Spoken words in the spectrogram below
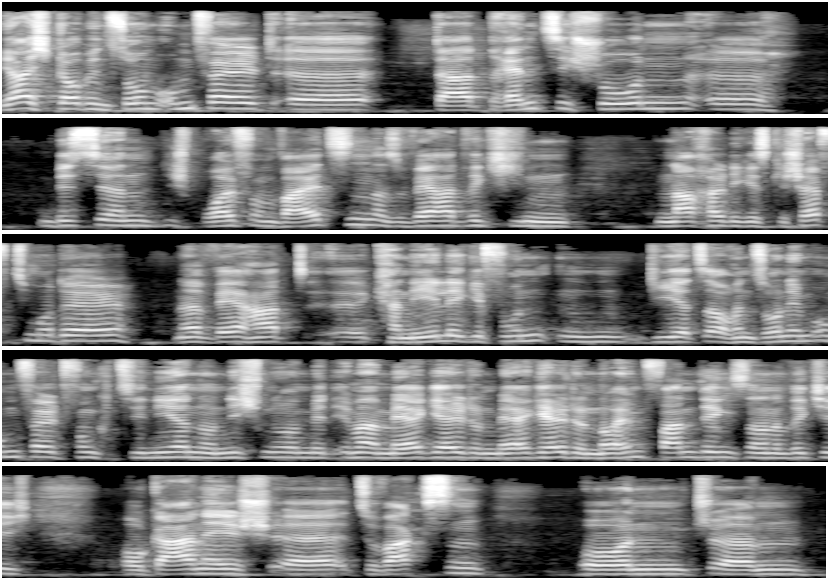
Ja, ich glaube, in so einem Umfeld, äh, da trennt sich schon äh, ein bisschen die Spreu vom Weizen. Also wer hat wirklich ein nachhaltiges Geschäftsmodell? Ne? Wer hat äh, Kanäle gefunden, die jetzt auch in so einem Umfeld funktionieren und nicht nur mit immer mehr Geld und mehr Geld und neuem Funding, sondern wirklich organisch äh, zu wachsen? Und ähm,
